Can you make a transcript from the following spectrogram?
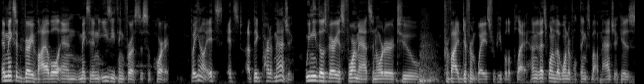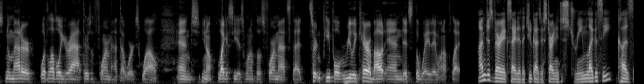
it makes it very viable and makes it an easy thing for us to support. But you know, it's it's a big part of Magic we need those various formats in order to provide different ways for people to play. I mean, that's one of the wonderful things about Magic is no matter what level you're at, there's a format that works well. And, you know, Legacy is one of those formats that certain people really care about and it's the way they want to play. I'm just very excited that you guys are starting to stream Legacy because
